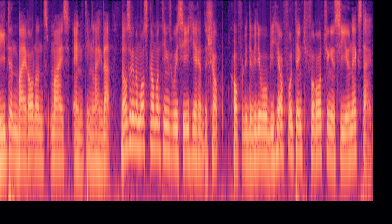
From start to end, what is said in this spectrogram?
eaten by rodents, mice, anything like that. Those are the most common things we see here at the shop. Hopefully the video will be helpful. Thank you for watching and see you next time.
